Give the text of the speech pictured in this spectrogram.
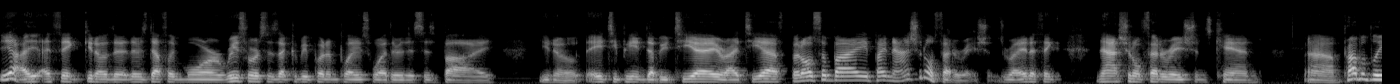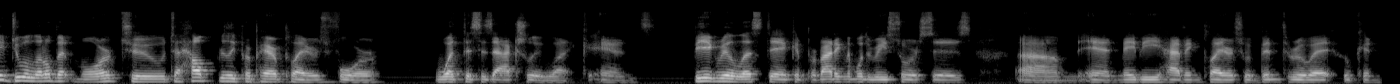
yeah, I, I think you know there, there's definitely more resources that could be put in place, whether this is by you know ATP and WTA or ITF, but also by by national federations, right? I think national federations can um, probably do a little bit more to to help really prepare players for what this is actually like and being realistic and providing them with resources um, and maybe having players who have been through it who can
